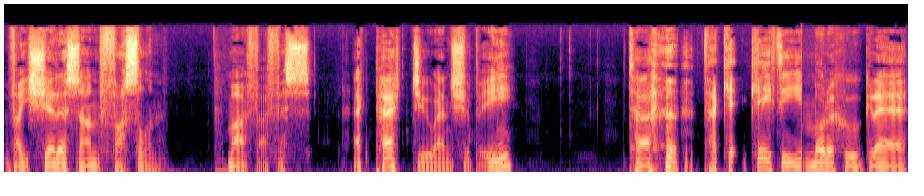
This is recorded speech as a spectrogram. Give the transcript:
vai Shirason fossilen. Mar fafis, ec pertu an shabi, ta, ta Katie Murachu gre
